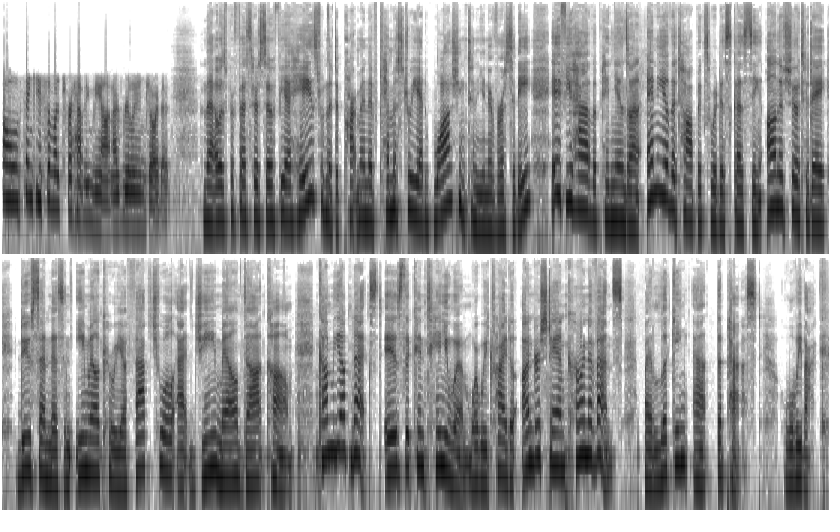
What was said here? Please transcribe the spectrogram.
Oh, thank you so much for having me on. I really enjoyed it. That was Professor Sophia Hayes from the Department of Chemistry at Washington University. If you have opinions on any of the topics we're discussing on the show today, do send us an email, koreafactual at gmail.com. Coming up next is The Continuum, where we try to understand current events by looking at the past. We'll be back.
